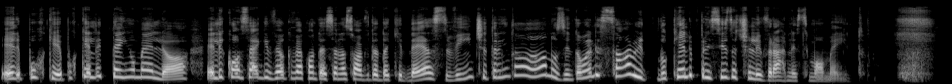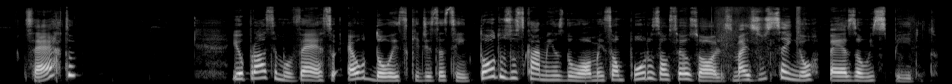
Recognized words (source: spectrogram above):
Ele, por quê? Porque ele tem o melhor. Ele consegue ver o que vai acontecer na sua vida daqui 10, 20, 30 anos. Então ele sabe do que ele precisa te livrar nesse momento. Certo? E o próximo verso é o 2, que diz assim: Todos os caminhos do homem são puros aos seus olhos, mas o Senhor pesa o espírito.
